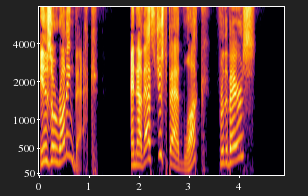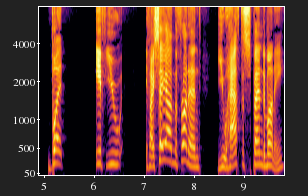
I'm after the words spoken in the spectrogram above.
is a running back. And now that's just bad luck for the Bears. But if you if I say on the front end, you have to spend money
